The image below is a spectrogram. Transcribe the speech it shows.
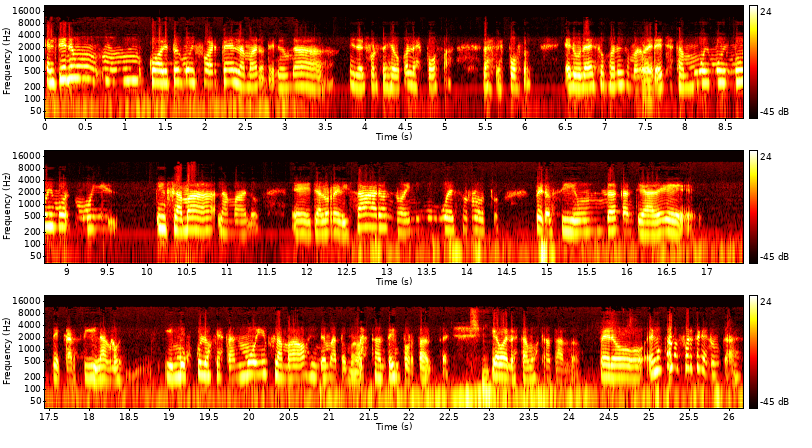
Él tiene un, golpe muy fuerte en la mano, tiene una, en el forcejeo con la esposa, las esposas, en una de sus manos, en su mano derecha, está muy, muy, muy, muy, muy inflamada la mano. Eh, ya lo revisaron, no hay ningún hueso roto, pero sí una cantidad de, de cartílagos y músculos que están muy inflamados y un hematoma bastante importante. Que bueno, estamos tratando. Pero él está más fuerte que nunca.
